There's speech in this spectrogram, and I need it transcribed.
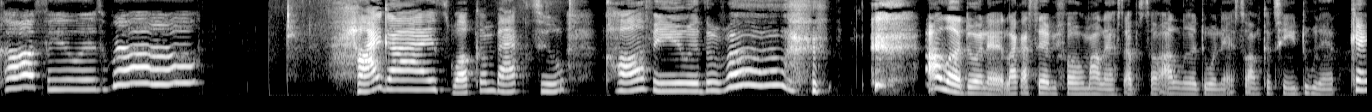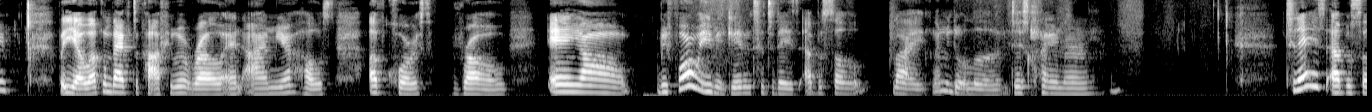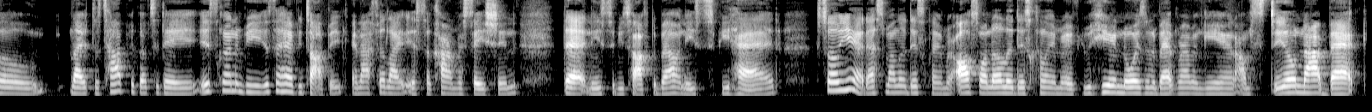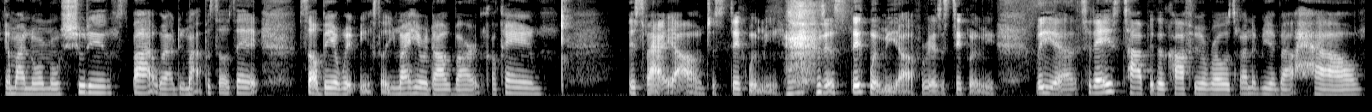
Coffee with Ro. Hi guys, welcome back to Coffee with Ro. I love doing that. Like I said before in my last episode, I love doing that. So I'm continue to do that. Okay. But yeah, welcome back to Coffee with Ro, and I'm your host, of course, Ro. And y'all, before we even get into today's episode, like let me do a little disclaimer. Today's episode like the topic of today it's going to be it's a heavy topic and i feel like it's a conversation that needs to be talked about needs to be had. So yeah that's my little disclaimer. Also another disclaimer if you hear noise in the background again i'm still not back in my normal shooting spot where i do my episodes at. So bear with me. So you might hear a dog bark okay? It's fine y'all. Just stick with me. Just stick with me y'all. For real just stick with me. But yeah today's topic of coffee and Ro is going to be about how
